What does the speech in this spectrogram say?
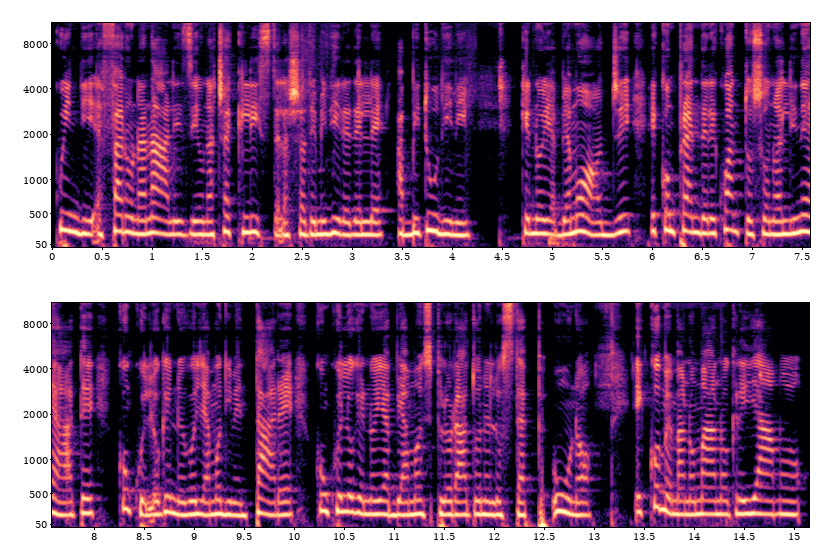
Quindi è fare un'analisi, una checklist, lasciatemi dire, delle abitudini che noi abbiamo oggi e comprendere quanto sono allineate con quello che noi vogliamo diventare, con quello che noi abbiamo esplorato nello step 1 e come mano a mano creiamo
